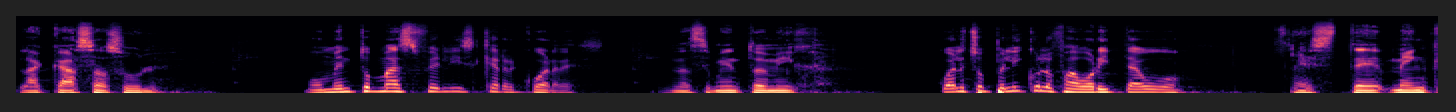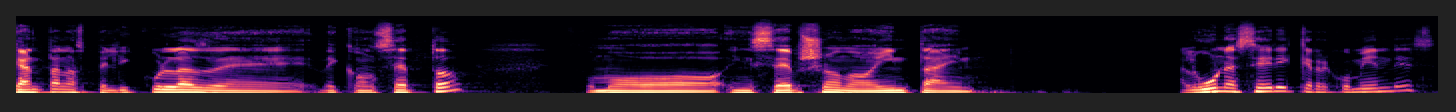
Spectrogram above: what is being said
La Casa Azul, Momento más feliz que recuerdes. el nacimiento de mi hija. ¿Cuál es tu película favorita, Hugo? Este, me encantan las películas de, de concepto, como Inception o In Time. ¿Alguna serie que recomiendes?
